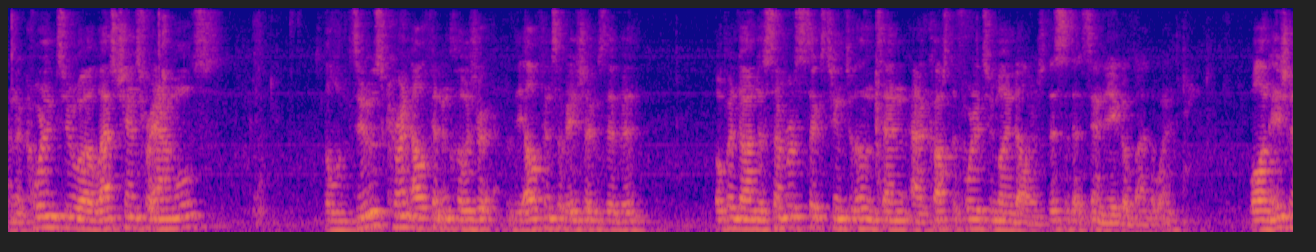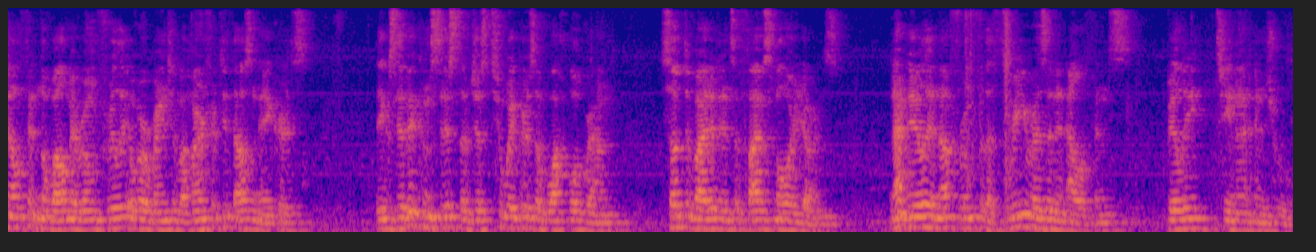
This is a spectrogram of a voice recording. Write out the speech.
it. And according to uh, Last Chance for Animals, the zoo's current elephant enclosure, the Elephants of Asia exhibit, opened on December 16, 2010 at a cost of $42 million. This is at San Diego, by the way. While an Asian elephant in the wild may roam freely over a range of 150,000 acres, the exhibit consists of just two acres of walkable ground, subdivided into five smaller yards. Not nearly enough room for the three resident elephants, Billy, Tina, and Jewel.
